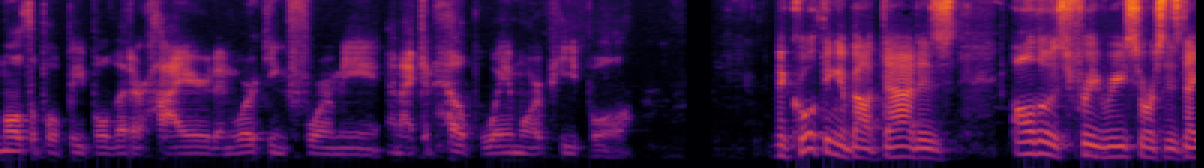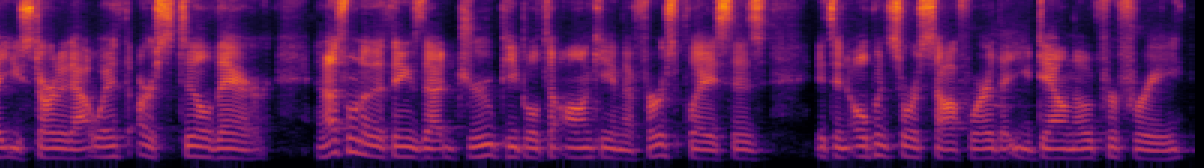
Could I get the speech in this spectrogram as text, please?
multiple people that are hired and working for me and i can help way more people. The cool thing about that is all those free resources that you started out with are still there. And that's one of the things that drew people to anki in the first place is it's an open source software that you download for free.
